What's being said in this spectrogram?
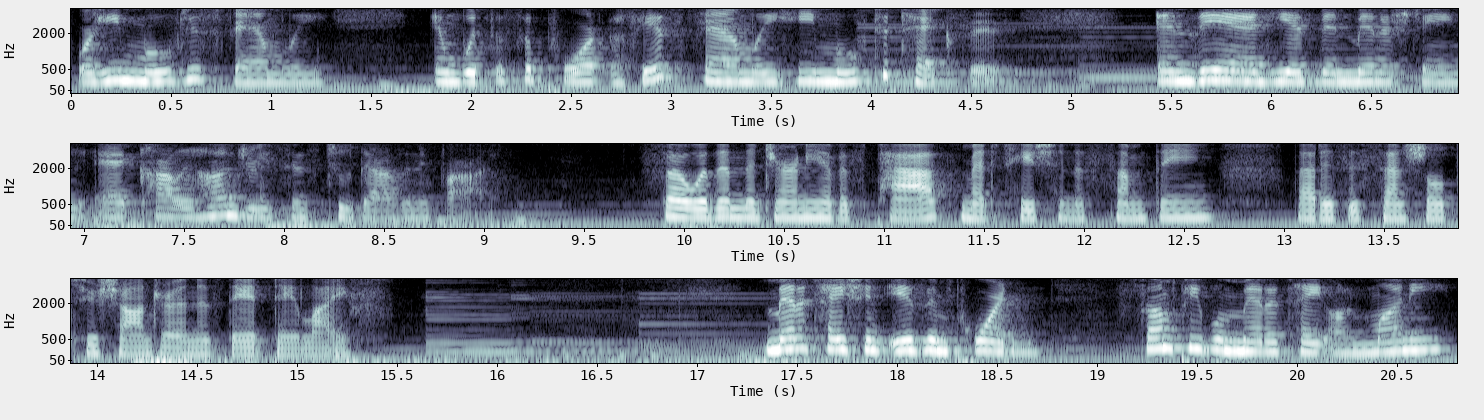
where he moved his family, and with the support of his family, he moved to Texas. And then he has been ministering at Kali Kalihundry since 2005. So, within the journey of his path, meditation is something that is essential to Chandra in his day to day life. Meditation is important. Some people meditate on money,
